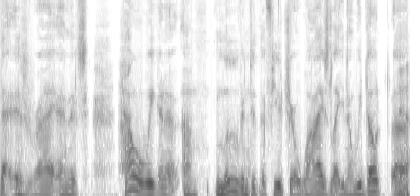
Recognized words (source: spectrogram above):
That is right. And it's how are we going to um, move into the future wisely? You know, we don't. Uh, yeah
